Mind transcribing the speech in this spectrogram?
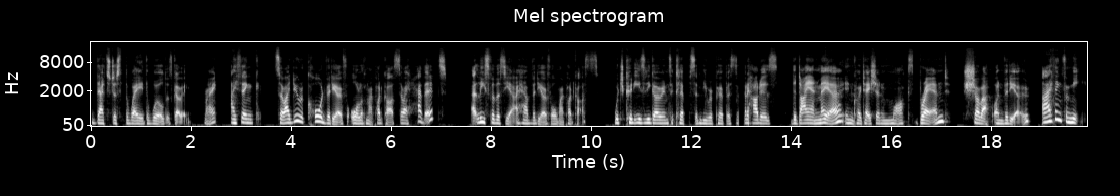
that's just the way the world is going, right? I think so. I do record video for all of my podcasts. So I have it, at least for this year, I have video for all my podcasts, which could easily go into clips and be repurposed. But how does the Diane Mayor, in quotation marks, brand show up on video? I think for me,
